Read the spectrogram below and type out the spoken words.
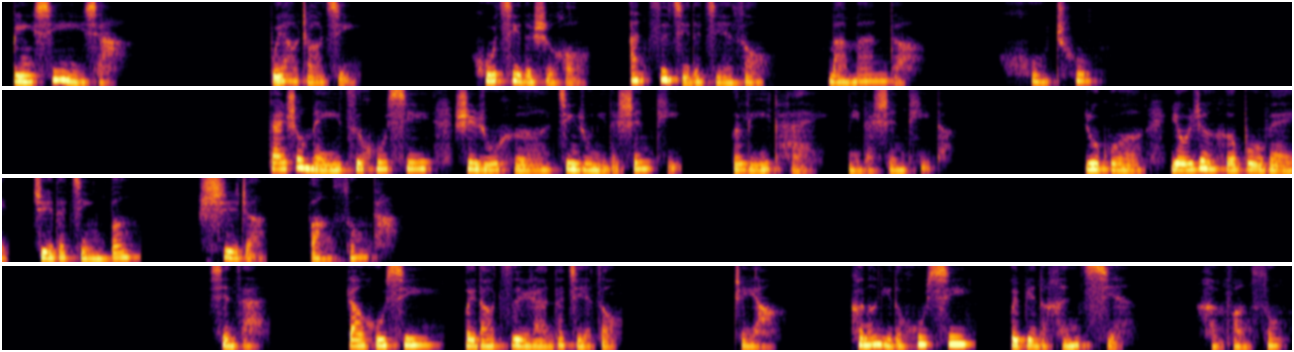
屏息一下，不要着急。呼气的时候，按自己的节奏，慢慢的呼出。感受每一次呼吸是如何进入你的身体和离开你的身体的。如果有任何部位觉得紧绷，试着放松它。现在，让呼吸回到自然的节奏。这样，可能你的呼吸会变得很浅、很放松。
